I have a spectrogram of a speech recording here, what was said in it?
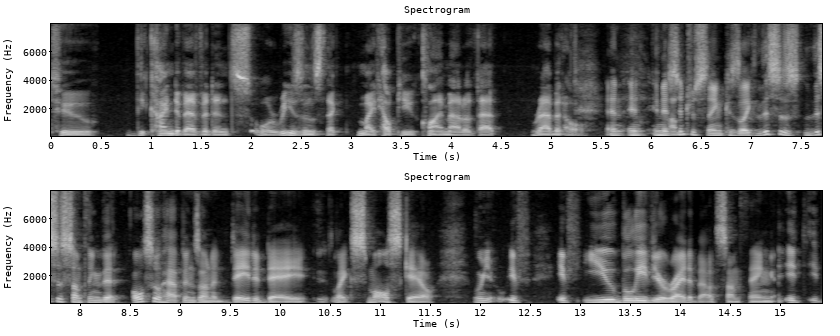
to the kind of evidence or reasons that might help you climb out of that rabbit hole. And and, and it's um, interesting because like this is this is something that also happens on a day to day like small scale. When you, if if you believe you're right about something, it, it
